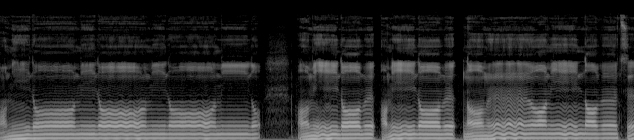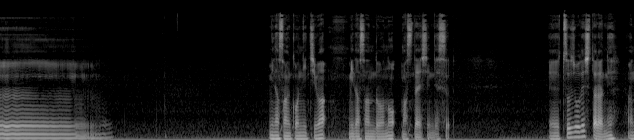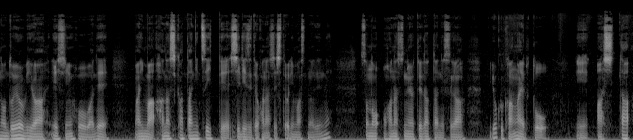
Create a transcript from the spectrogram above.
阿弥陀弥陀阿弥陀阿弥陀阿弥陀仏阿弥陀仏ナム阿弥陀仏皆さんこんにちは。三田参道の増大臣です。えー通常でしたらねあの土曜日は栄心法話で、まあ、今話し方についてシリーズでお話ししておりますのでねそのお話の予定だったんですがよく考えると、えー明日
